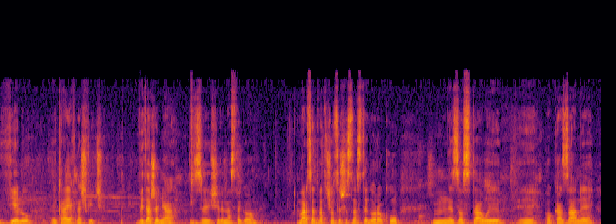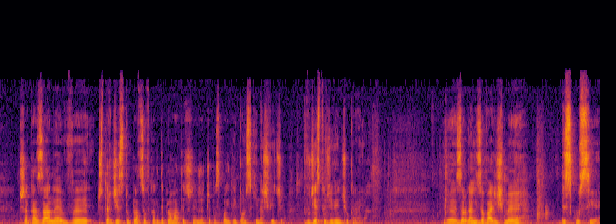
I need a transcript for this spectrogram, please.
w wielu e, krajach na świecie. Wydarzenia z 17 marca 2016 roku mm, zostały y, pokazane, przekazane w 40 placówkach dyplomatycznych Rzeczypospolitej Polskiej na świecie, w 29 krajach. Zorganizowaliśmy dyskusje,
